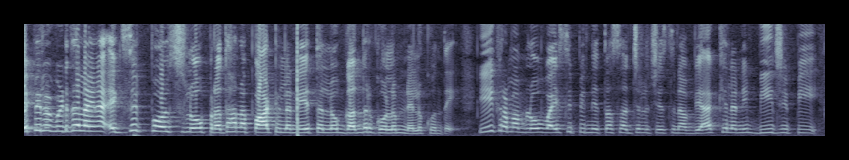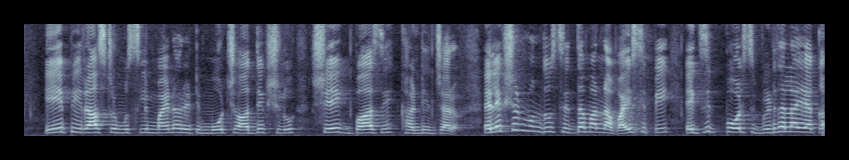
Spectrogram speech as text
ఏపీలో విడుదలైన ఎగ్జిట్ పోల్స్లో ప్రధాన పార్టీల నేతల్లో గందరగోళం నెలకొంది. ఈ క్రమంలో వైసీపీ నేత సజ్జలు చేసిన వ్యాఖ్యలని బీజేపీ ఏపీ రాష్ట్ర ముస్లిం మైనారిటీ మోర్చా అధ్యక్షులు షేక్ బాజీ ఖండించారు. ఎలక్షన్ ముందు సిద్ధమన్న వైసీపీ ఎగ్జిట్ పోల్స్ విడుదలయ్యాక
